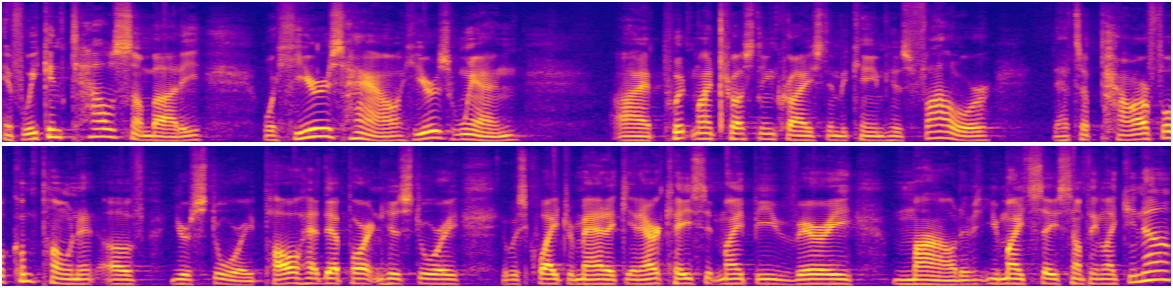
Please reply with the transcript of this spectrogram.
if we can tell somebody, well, here's how, here's when I put my trust in Christ and became his follower, that's a powerful component of your story. Paul had that part in his story. It was quite dramatic. In our case, it might be very mild. You might say something like, you know,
